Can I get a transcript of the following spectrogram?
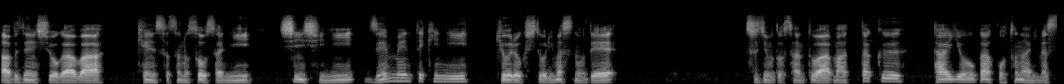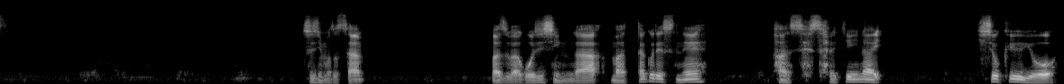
安倍前首相側は検察の捜査に真摯に全面的に協力しておりますので、辻元さんとは全く対応が異なります。辻元さん、まずはご自身が全くですね、反省されていない秘書給与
